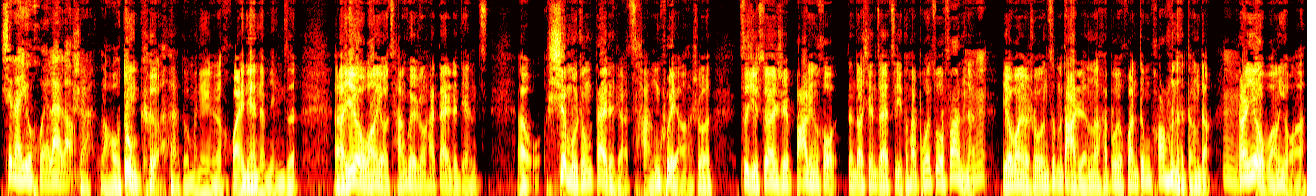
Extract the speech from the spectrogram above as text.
现在又回来了。”是啊，劳动课多么令人怀念的名字。呃，也有网友惭愧中还带着点，呃，羡慕中带着点惭愧啊，说。自己虽然是八零后，但到现在自己都还不会做饭呢。也有网友说：“我们这么大人了，还不会换灯泡呢。”等等。当然，也有网友啊，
